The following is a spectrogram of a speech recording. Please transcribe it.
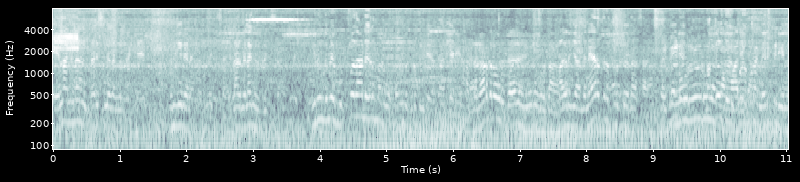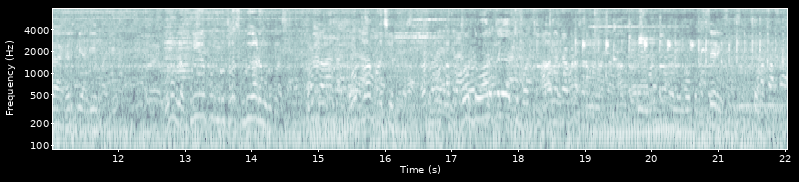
எல்லா நிலங்கள் தரிசு நிலங்கள் இருக்குது குஞ்சு நிலங்கள் இருக்குது சார் எல்லா நிலங்கள் இருக்குது சார். இருந்துமே முப்பது ஆண்டுகள் நம்ம தொடர்ந்து அந்த நேரத்தில் ஒரு பதினஞ்சு வீடு கொடுத்தாங்க. பதினஞ்சு அந்த நேரத்தில் கொடுத்தது தான் சார். இப்போ நூறு வீடு மக்கள் கூட நெருக்கடி அதிகமாகி குடியிருப்பும் கொடுக்கல சுடுகாடும் கொடுக்கல சார். ரோட்டில் தான் படிச்சுட்டு இருக்கோம் ரோட்டு ஓரத்துலேயே வச்சு போச்சு அதெல்லாம் கூட சிரமம் தான் சார். சரிங்க சார்.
